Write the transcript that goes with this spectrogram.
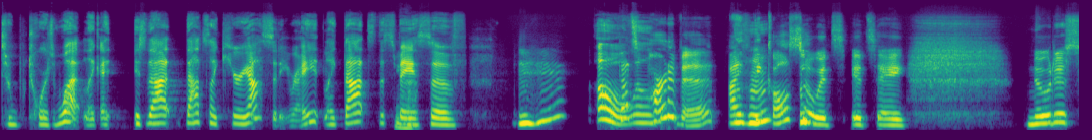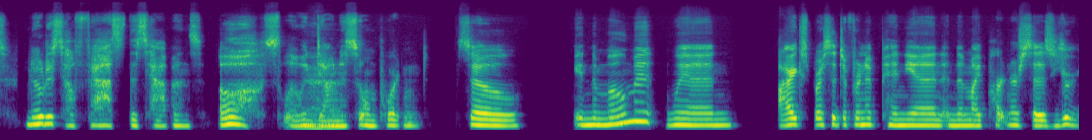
to towards what? Like is that that's like curiosity, right? Like that's the Yeah. space of Mm-hmm. oh, That's well, part of it. I Mhm. think also it's it's a notice notice how fast this happens. Oh, slowing down is so important. So in the moment when I express a different opinion and then my partner says, "You're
